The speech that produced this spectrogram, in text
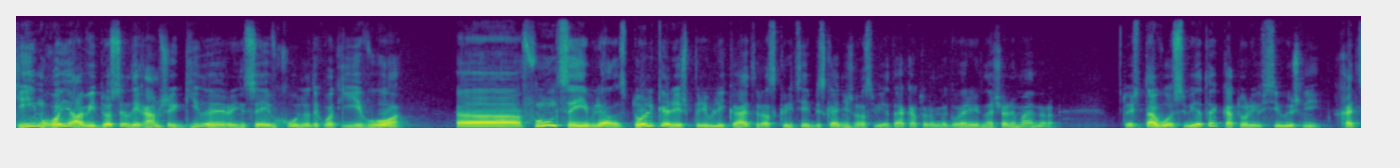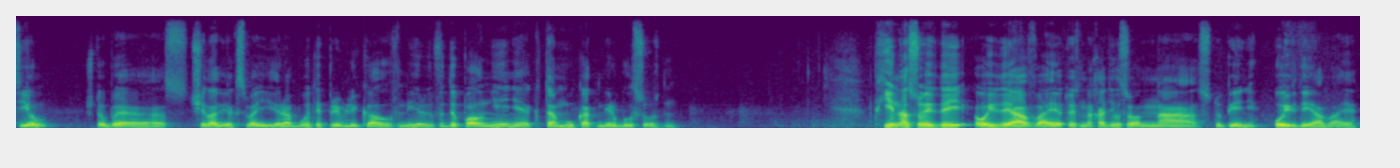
Ким гоя авидосы лигамши гила рейнсейв худу. Так вот, его э, функция являлась только лишь привлекать раскрытие бесконечного света, о котором мы говорили в начале Маймера. То есть того света, который Всевышний хотел, чтобы человек своей работой привлекал в мир в дополнение к тому, как мир был создан. Пхина с ойвдей авая, то есть находился он на ступени ойвдей авая,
